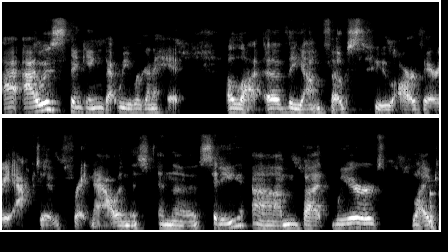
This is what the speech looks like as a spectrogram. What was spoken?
I, I was thinking that we were going to hit a lot of the young folks who are very active right now in this in the city, um, but we're like.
